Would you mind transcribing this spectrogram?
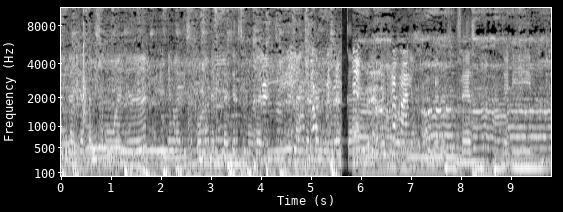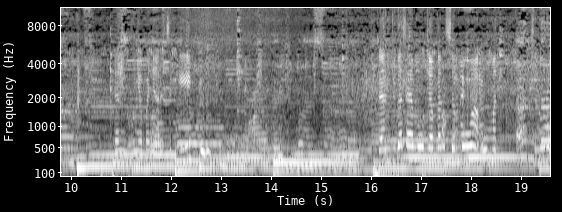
dilancarkan semuanya. Yang lagi sekolah dan belajar semoga dilancarkan dimudahkan, belajar juga saya mengucapkan semua umat seluruh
